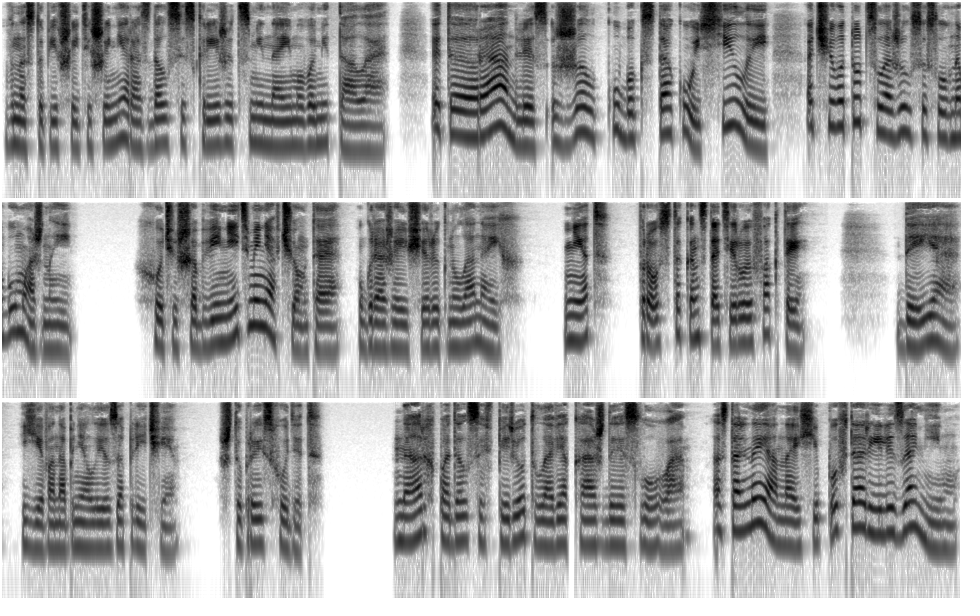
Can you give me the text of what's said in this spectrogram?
В наступившей тишине раздался скрежет сминаемого металла. Это Ранлес сжал кубок с такой силой, отчего тот сложился словно бумажный. «Хочешь обвинить меня в чем то угрожающе рыкнула она их. «Нет, просто констатирую факты». «Да я...» — Ева обнял ее за плечи. «Что происходит?» Нарх подался вперед, ловя каждое слово. Остальные анайхи повторили за ним.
